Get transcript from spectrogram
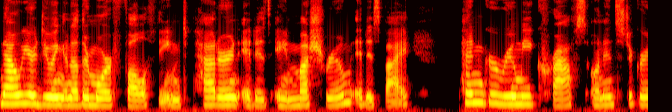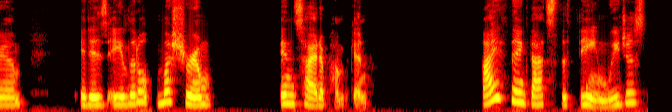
Now we are doing another more fall themed pattern. It is a mushroom. It is by Pengurumi Crafts on Instagram. It is a little mushroom inside a pumpkin. I think that's the theme. We just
